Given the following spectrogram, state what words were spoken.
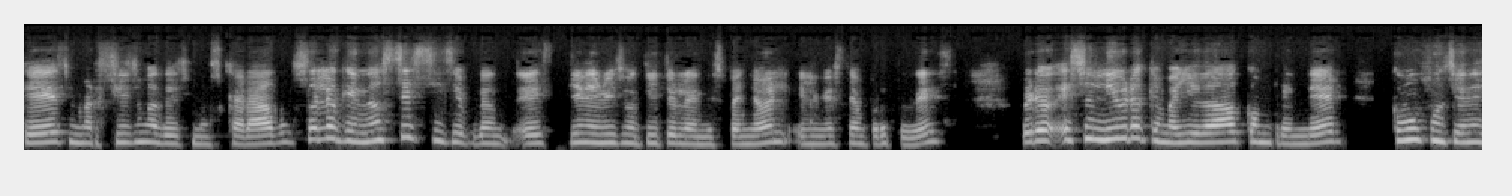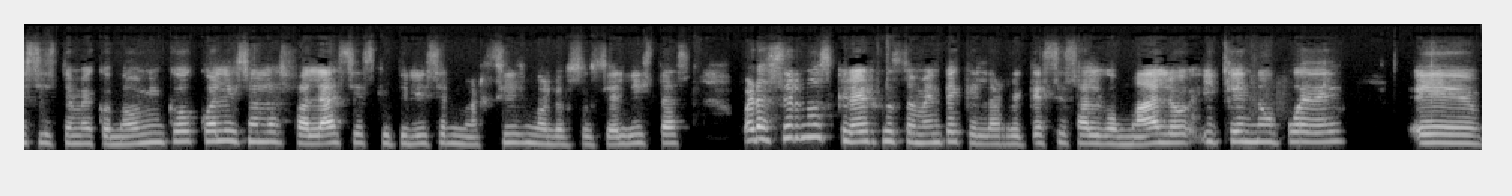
que es Marxismo desmascarado, solo que no sé si tiene el mismo título en español, el mío está en portugués, pero es un libro que me ha ayudado a comprender cómo funciona el sistema económico, cuáles son las falacias que utiliza el marxismo, los socialistas, para hacernos creer justamente que la riqueza es algo malo y que no puede eh,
